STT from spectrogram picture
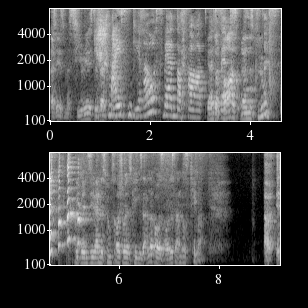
also jetzt mal serious, Die schmeißen die raus während der Fahrt. während Also der Fahrt, während des Flugs. Und wenn sie während des Flugs rausschmeißen, fliegen sie alle raus, aber das ist ein anderes Thema. Aber äh,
